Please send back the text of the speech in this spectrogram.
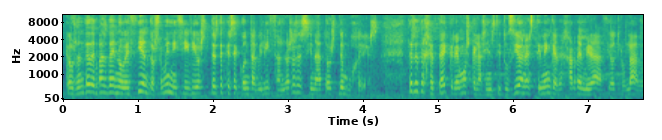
causante de más de 900 feminicidios desde que se contabilizan los asesinatos de mujeres. Desde CGT creemos que las instituciones tienen que dejar de mirar hacia otro lado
